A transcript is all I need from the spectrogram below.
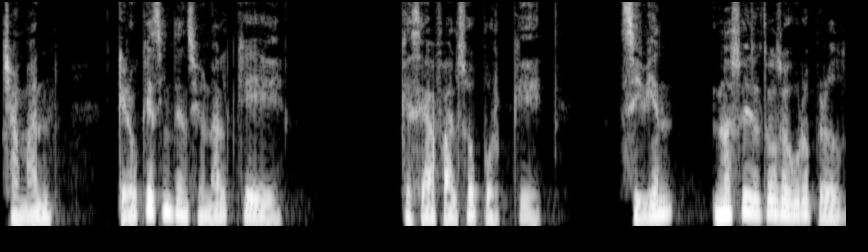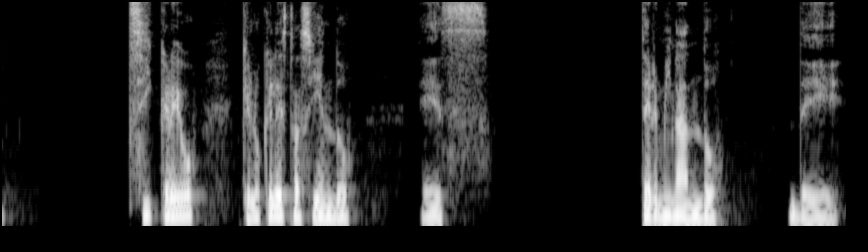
chamán, creo que es intencional que, que sea falso porque si bien no estoy del todo seguro, pero sí creo que lo que él está haciendo es terminando de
